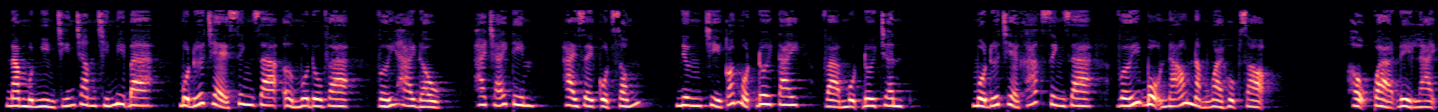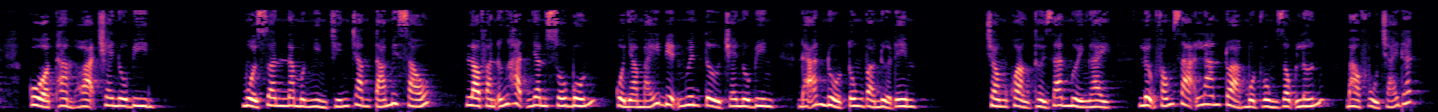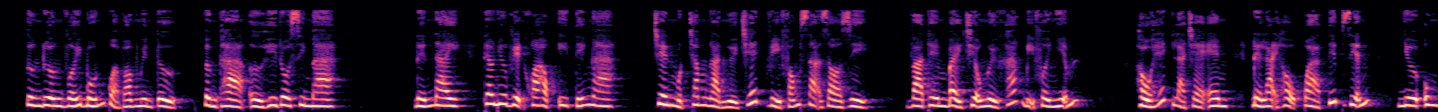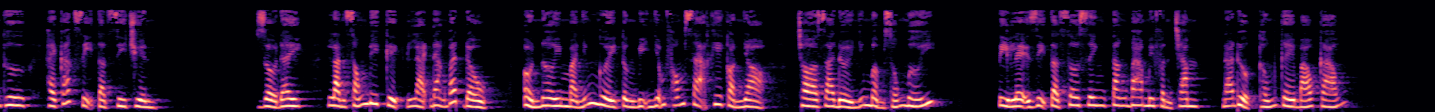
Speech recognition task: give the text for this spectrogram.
Năm 1993, một đứa trẻ sinh ra ở Moldova với hai đầu, hai trái tim, hai dây cột sống, nhưng chỉ có một đôi tay và một đôi chân. Một đứa trẻ khác sinh ra với bộ não nằm ngoài hộp sọ. Hậu quả để lại của thảm họa Chernobyl. Mùa xuân năm 1986, lò phản ứng hạt nhân số 4 của nhà máy điện nguyên tử Chernobyl đã nổ tung vào nửa đêm. Trong khoảng thời gian 10 ngày, lượng phóng xạ lan tỏa một vùng rộng lớn, bao phủ trái đất, tương đương với 4 quả bom nguyên tử từng thả ở Hiroshima. Đến nay, theo như Viện Khoa học Y tế Nga, trên 100.000 người chết vì phóng xạ dò dỉ và thêm 7 triệu người khác bị phơi nhiễm. Hầu hết là trẻ em để lại hậu quả tiếp diễn như ung thư hay các dị tật di truyền. Giờ đây, làn sóng bi kịch lại đang bắt đầu, ở nơi mà những người từng bị nhiễm phóng xạ khi còn nhỏ cho ra đời những mầm sống mới. Tỷ lệ dị tật sơ sinh tăng 30% đã được thống kê báo cáo.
